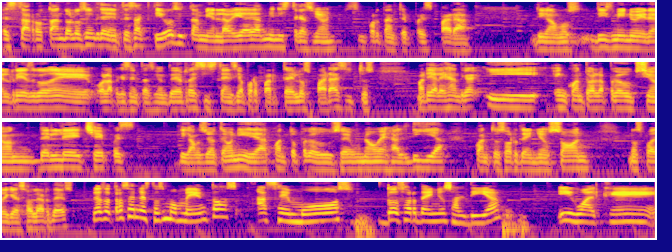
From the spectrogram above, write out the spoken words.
estar rotando los ingredientes activos y también la vía de administración es importante pues para digamos, disminuir el riesgo de, o la presentación de resistencia por parte de los parásitos. María Alejandra, y en cuanto a la producción de leche, pues digamos, yo no tengo ni idea cuánto produce una oveja al día, cuántos ordeños son. ¿Nos podrías hablar de eso? Nosotros en estos momentos hacemos dos ordeños al día, igual que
